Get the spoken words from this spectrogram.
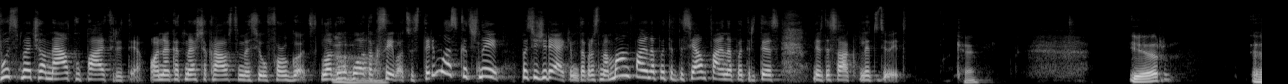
pusmečio metų patirtį, o ne kad mes čia kraustumės jau for good. Labiau Aha. buvo toksai va, susitarimas, kad, žinai, pasižiūrėkim, ta prasme, man faina patirtis, jam faina patirtis ir tiesiog let's do it. Okay. Ir e,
